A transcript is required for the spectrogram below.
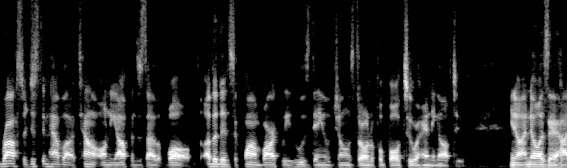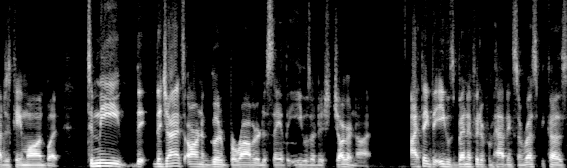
roster just didn't have a lot of talent on the offensive side of the ball, other than Saquon Barkley, who is Daniel Jones throwing the football to or handing off to. You know, I know Isaiah Hodgins came on, but to me, the, the Giants aren't a good barometer to say the Eagles are this juggernaut. I think the Eagles benefited from having some rest because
